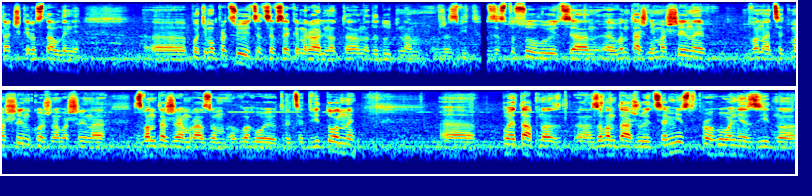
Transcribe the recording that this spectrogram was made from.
датчики розставлені. Е, Потім опрацюється це все камерально та нададуть нам вже звіт. Застосовуються е, вантажні машини, 12 машин, кожна машина з вантажем разом вагою 32 тонни. Е, Поетапно завантажується міст в прогоні згідно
